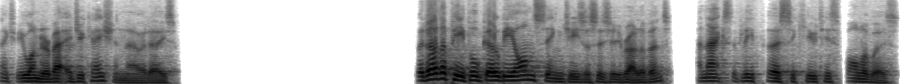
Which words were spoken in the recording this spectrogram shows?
Makes me wonder about education nowadays. But other people go beyond seeing Jesus as irrelevant and actively persecute his followers.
